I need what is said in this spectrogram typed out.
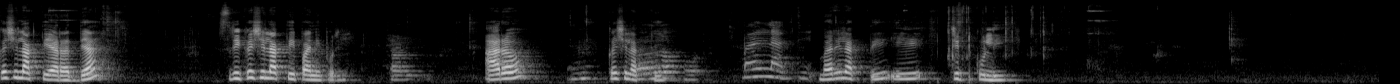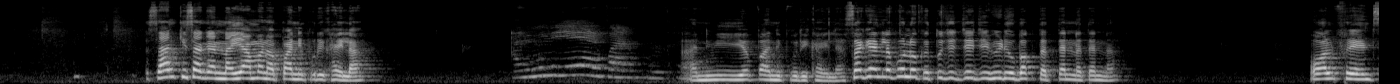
कशी लागते आराध्या? श्री कशी लागते पाणीपुरी? आरव कशी लागते? भारी लागते ही चिटकुली. सांग की सगळ्यांना या म्हणा पाणीपुरी खायला. आणि पाणीपुरी खायला. आणि मी ये पाणीपुरी खायला सगळ्यांना बोलव की तुझे जे जे व्हिडिओ बघतात त्यांना त्यांना. ऑल फ्रेंड्स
